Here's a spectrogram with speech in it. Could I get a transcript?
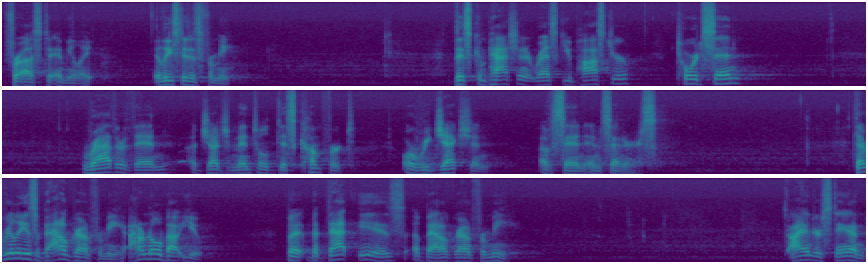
for us to emulate. At least it is for me. This compassionate rescue posture towards sin, rather than a judgmental discomfort or rejection of sin and sinners. That really is a battleground for me. I don't know about you, but, but that is a battleground for me. I understand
